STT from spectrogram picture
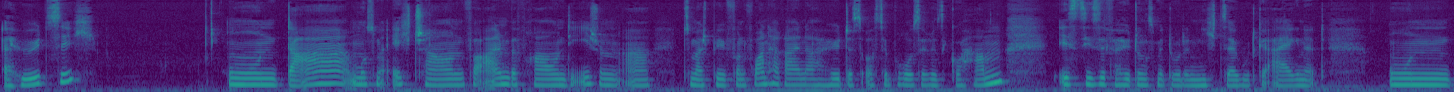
erhöht sich. Und da muss man echt schauen, vor allem bei Frauen, die eh schon äh, zum Beispiel von vornherein ein erhöhtes Osteoporose-Risiko haben, ist diese Verhütungsmethode nicht sehr gut geeignet. Und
